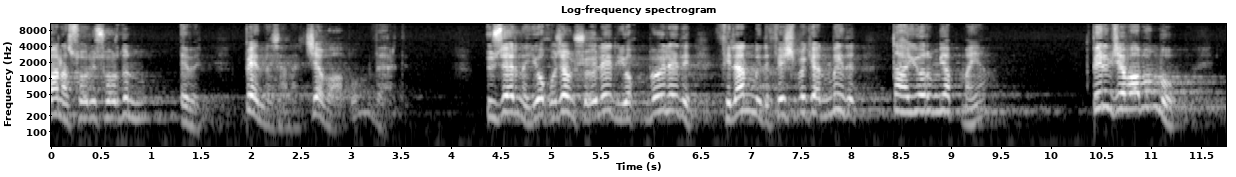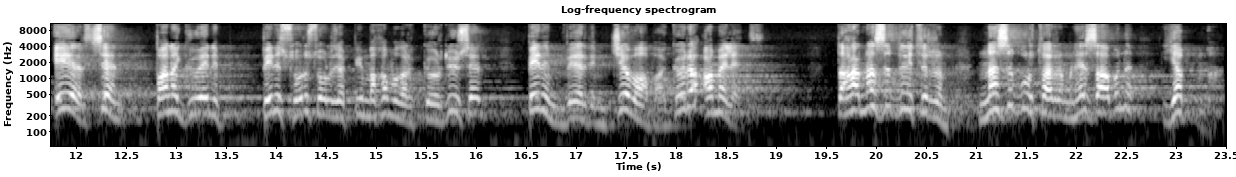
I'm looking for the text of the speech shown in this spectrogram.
bana soruyu sordun mu? Evet. Ben de sana cevabımı verdim. Üzerine yok hocam şöyleydi, yok böyleydi, filan mıydı, feşmekan mıydı? Daha yorum yapma ya. Benim cevabım bu. Eğer sen bana güvenip beni soru sorulacak bir makam olarak gördüysen benim verdiğim cevaba göre amel et. Daha nasıl kıytırırım, nasıl kurtarırım hesabını yapma.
